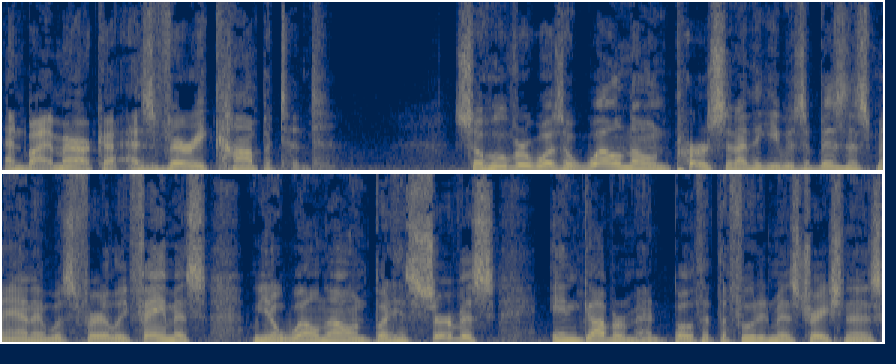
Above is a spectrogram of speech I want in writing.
and by America as very competent. So Hoover was a well-known person. I think he was a businessman and was fairly famous, you know, well-known. But his service in government, both at the Food Administration and as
